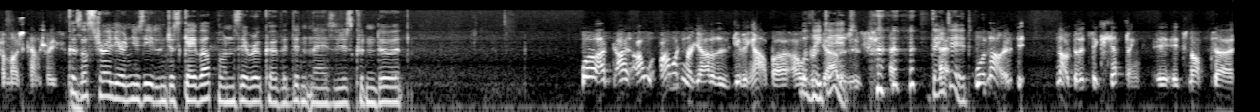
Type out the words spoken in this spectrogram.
for most countries. Because Australia and New Zealand just gave up on zero COVID, didn't they? So they just couldn't do it. Well, I, I, I wouldn't regard it as giving up. I, I would well, they regard did. it as. Uh, they uh, did. Well, no, it, no, but it's accepting. It, it's not. Uh,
